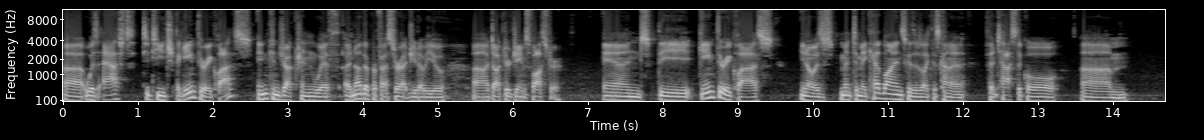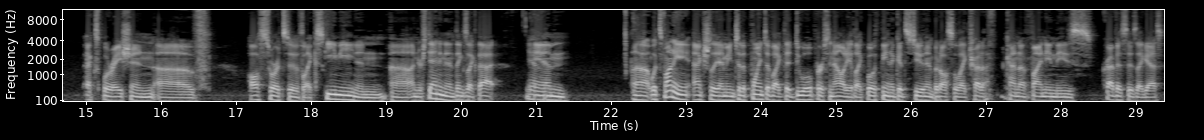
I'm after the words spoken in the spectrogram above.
uh, was asked to teach a game theory class in conjunction with another professor at GW, uh, Dr. James Foster. And the game theory class you know, is meant to make headlines because there's like this kind of fantastical um, exploration of all sorts of like scheming and uh, understanding and things like that. Yeah. And uh, what's funny, actually, I mean, to the point of like the dual personality of like both being a good student, but also like try to kind of finding these crevices, I guess.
